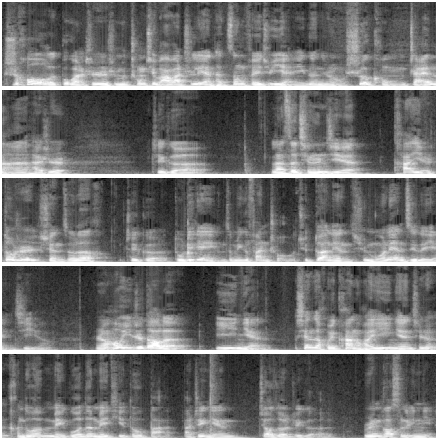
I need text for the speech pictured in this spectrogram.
之后不管是什么《充气娃娃之恋》，他增肥去演一个那种社恐宅男，还是这个《蓝色情人节》，他也都是选择了这个独立电影这么一个范畴去锻炼、去磨练自己的演技啊。然后一直到了一一年，现在回看的话，一一年其实很多美国的媒体都把把这一年叫做这个 Rain Gosling 年。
